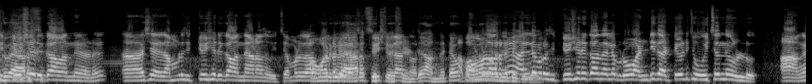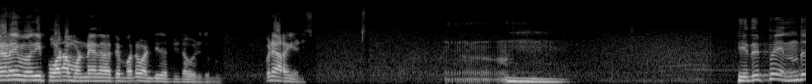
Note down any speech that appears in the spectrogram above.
സിറ്റുവേഷൻ എടുക്കാൻ വന്നതാണ്. ആ, നമ്മൾ സിറ്റുവേഷൻ എടുക്കാൻ വന്നതാണെന്ന് ചോദിച്ചു. നമ്മൾ അല്ല ബ്രോ. സിറ്റുവേഷൻ എടുക്കാന്നല്ല ബ്രോ വണ്ടി തട്ടിയോട് ചോദിച്ചെന്നേ ഉള്ളൂ. ആ അങ്ങനെയാണെങ്കിൽ നീ പോടാ മൊണ്ണേന്ന് പറഞ്ഞാൽ പറഞ്ഞ് വണ്ടി തട്ടിയിട്ടാ വരുത്തുള്ളൂ ഇവിടെ ഇറങ്ങി അടിച്ചു. ഇതിപ്പോ എന്ത്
